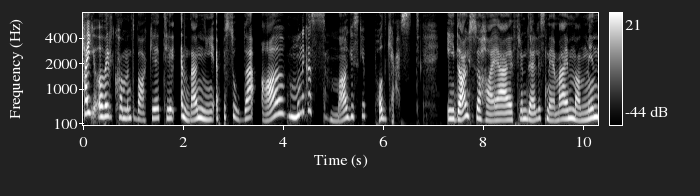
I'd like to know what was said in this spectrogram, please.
Hei og velkommen tilbake til enda en ny episode av Monicas magiske podkast. I dag så har jeg fremdeles med meg mannen min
